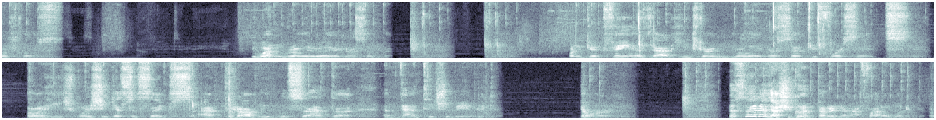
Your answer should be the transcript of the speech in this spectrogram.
Was close. He went really, really aggressive. One good thing is that he's going really aggressive before six. So when he when she gets to six, I probably will still have the advantage to be able to kill, her. This lane is actually going better than I thought it would go.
